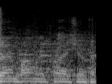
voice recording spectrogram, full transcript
Graham Palmer, Pressure.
